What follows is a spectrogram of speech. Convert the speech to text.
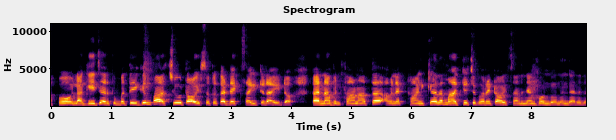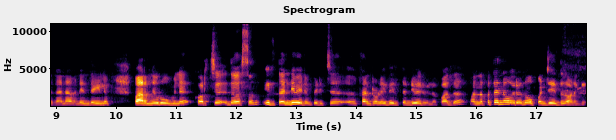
അപ്പോൾ ലഗേജ് ഇറക്കുമ്പോഴത്തേക്കും പാച്ചു ടോയ്സ് ഒക്കെ കണ്ട് എക്സൈറ്റഡ് ആയിട്ടോ. കാരണം അവൻ കാണാത്ത അവനെ കാണിക്കാതെ മാറ്റി വെച്ച കുറേ ടോയ്സാണ് ഞാൻ കൊണ്ടുവന്നിട്ടുണ്ടായിരുന്നത്. കാരണം അവൻ എന്തെങ്കിലും പറഞ്ഞു റൂമിൽ കുറച്ച് ദിവസം ഇരുത്തേണ്ടി വരും പിടിച്ച് കൺട്രോൾ ചെയ്ത് ഇരുത്തേണ്ടി വരുമല്ലോ. അപ്പോൾ അത് വന്നപ്പോൾ തന്നെ ഓരോന്ന് ഓപ്പൺ ചെയ്ത് തുടങ്ങി.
